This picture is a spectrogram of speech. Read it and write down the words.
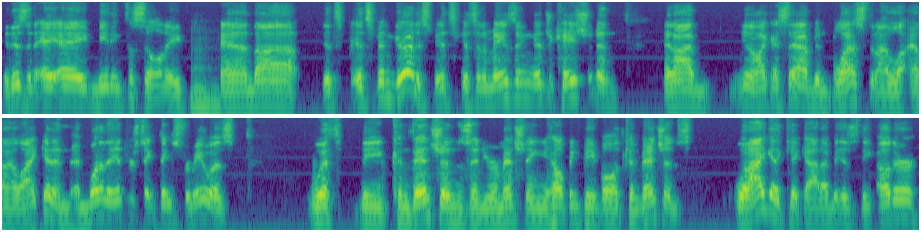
it is an AA meeting facility, mm-hmm. and uh, it's it's been good. It's it's it's an amazing education, and and I'm you know like I said, I've been blessed, and I and I like it. And, and one of the interesting things for me was with the conventions, and you were mentioning helping people at conventions. What I get a kick out of is the other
